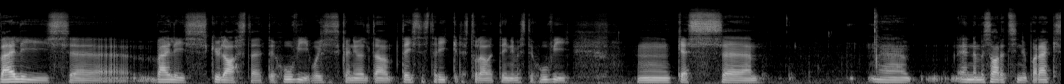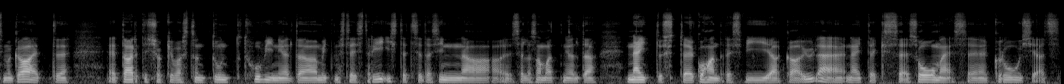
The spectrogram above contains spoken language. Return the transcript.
välis äh,, väliskülastajate huvi või siis ka nii-öelda teistest riikidest tulevate inimeste huvi, mm, kes äh, Äh, enne me saadet siin juba rääkisime ka, et et artišoki vastu on tuntud huvi nii-öelda mitmest teisest riigist, et seda sinna, sellasamat nii-öelda näitust kohandades viia ka üle, näiteks Soomes, Gruusias,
